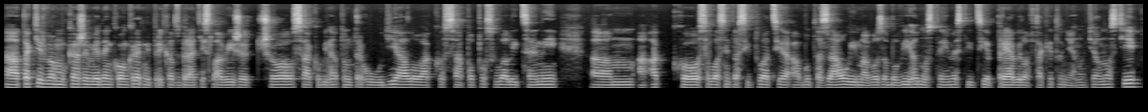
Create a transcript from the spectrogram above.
A taktiež vám ukážem jeden konkrétny príklad z Bratislavy, že čo sa akoby na tom trhu udialo, ako sa poposúvali ceny um, a ako sa vlastne tá situácia alebo tá zaujímavosť alebo výhodnosť tej investície prejavila v takéto nehnuteľnosti.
